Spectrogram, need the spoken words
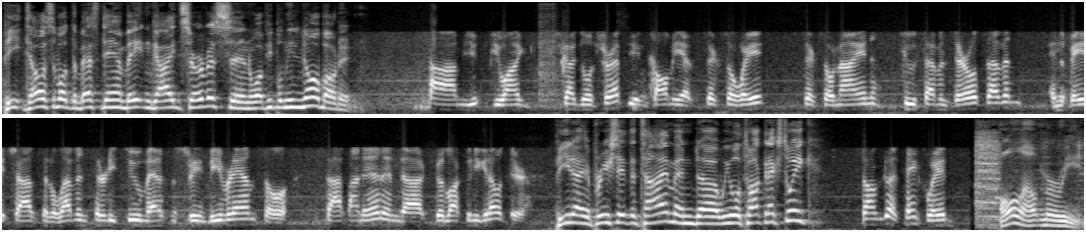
Pete, tell us about the best dam bait and guide service and what people need to know about it. Um, you, if you want to schedule a trip, you can call me at 608 609 2707. And the bait shop's at 1132 Madison Street in Beaver Dam. So stop on in and uh, good luck when you get out there. Pete, I appreciate the time, and uh, we will talk next week. Sounds good. Thanks, Wade. All Out Marine,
